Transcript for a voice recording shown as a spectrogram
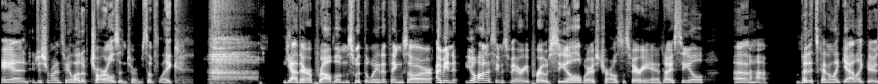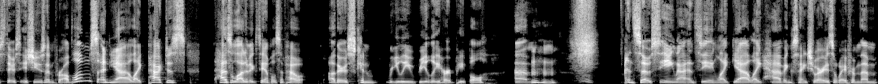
and it just reminds me a lot of Charles in terms of like yeah, there are problems with the way that things are. I mean, Johannes seems very pro seal, whereas Charles is very anti seal. Um, Uh-huh. But it's kind of like yeah, like there's there's issues and problems, and yeah, like Pact is has a lot of examples of how others can really really hurt people. Um, Mhm. and so seeing that and seeing like yeah, like having sanctuaries away from them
